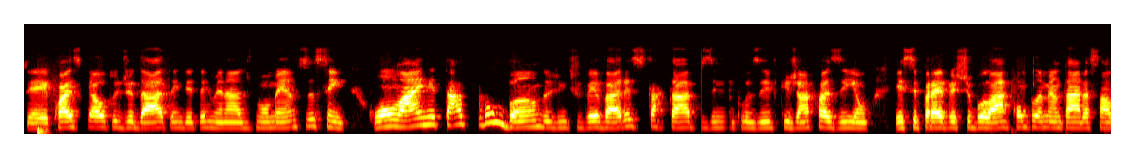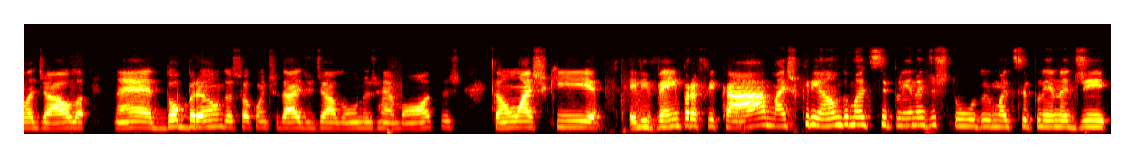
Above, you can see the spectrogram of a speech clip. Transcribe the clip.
é, quase que autodidata em determinados momentos, assim, o online está bombando, a gente vê várias startups, inclusive, que já faziam esse pré-vestibular complementar a sala de aula, né, dobrando a sua quantidade de alunos remotos. Então, acho que ele vem para ficar, mas criando uma disciplina de estudo, uma disciplina de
